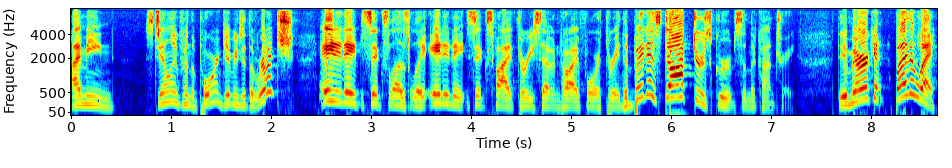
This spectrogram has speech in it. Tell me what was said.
I mean, stealing from the poor and giving to the rich? 8886 Leslie, 888 The biggest doctors groups in the country. The American, by the way,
